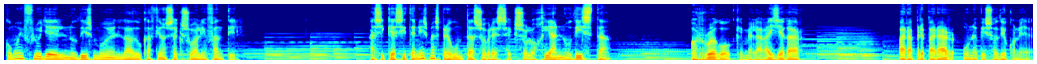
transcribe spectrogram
¿Cómo influye el nudismo en la educación sexual infantil? Así que si tenéis más preguntas sobre sexología nudista, os ruego que me la hagáis llegar para preparar un episodio con él.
